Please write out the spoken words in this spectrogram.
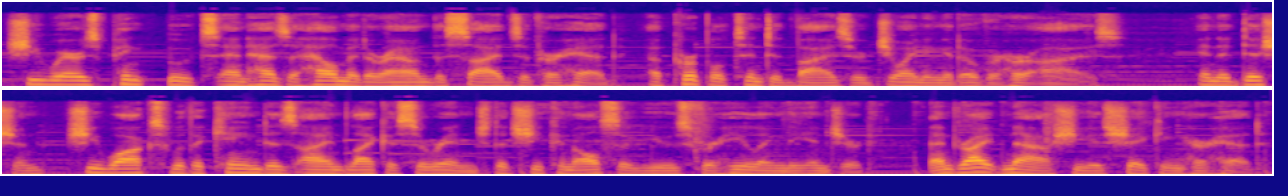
She wears pink boots and has a helmet around the sides of her head, a purple tinted visor joining it over her eyes. In addition, she walks with a cane designed like a syringe that she can also use for healing the injured. And right now she is shaking her head.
